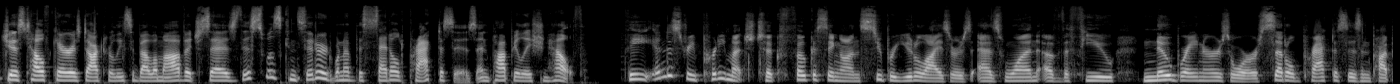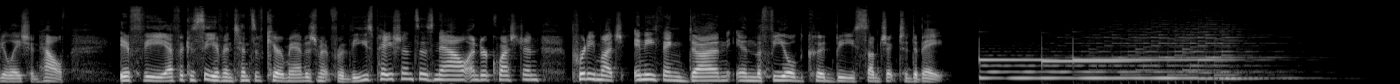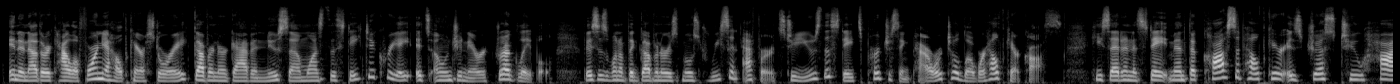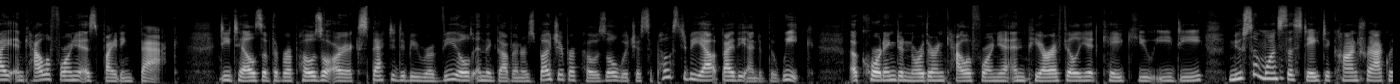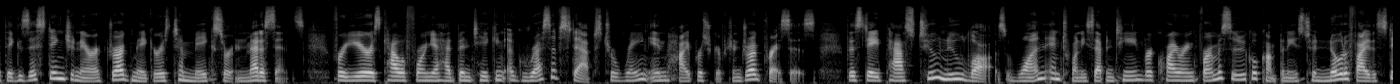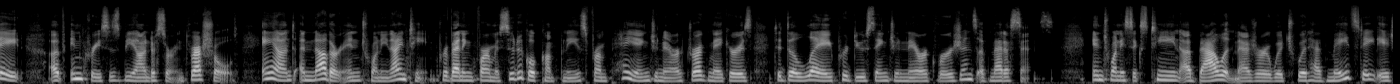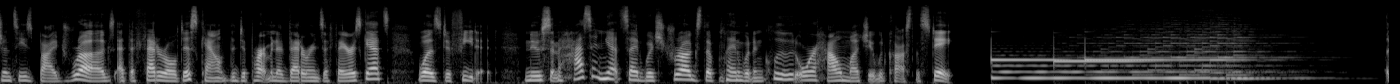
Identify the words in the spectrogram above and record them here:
Gist Healthcare's Dr. Lisa Bielamowicz says this was considered one of the settled practices in population health. The industry pretty much took focusing on superutilizers as one of the few no brainers or settled practices in population health. If the efficacy of intensive care management for these patients is now under question, pretty much anything done in the field could be subject to debate. In another California healthcare story, Governor Gavin Newsom wants the state to create its own generic drug label. This is one of the governor's most recent efforts to use the state's purchasing power to lower healthcare costs. He said in a statement, the cost of healthcare is just too high and California is fighting back. Details of the proposal are expected to be revealed in the governor's budget proposal, which is supposed to be out by the end of the week. According to Northern California NPR affiliate KQED, Newsom wants the state to contract with existing generic drug makers to make certain medicines. For years, California had been taking aggressive steps to rein in high prescription drug prices. The state passed two new laws, one in 2017 requiring pharmaceutical companies to notify the state of increases beyond a certain threshold, and another in 2019 preventing pharmaceutical companies from paying generic drug makers to delay producing generic versions of medicines. In 2016, a ballot measure which would have made state agencies buy drugs at the federal discount the Department of Veterans Affairs gets was defeated. Newsom hasn't yet said which drugs the plan would include or how much it would cost the state.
